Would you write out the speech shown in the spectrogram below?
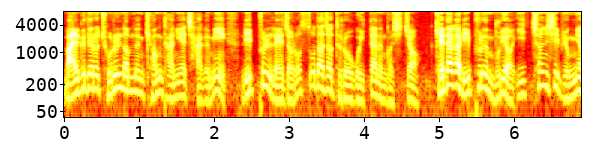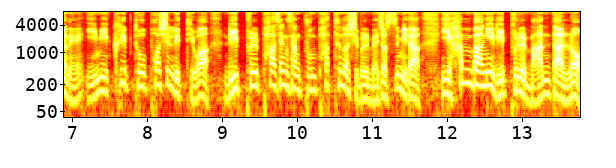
말 그대로 조를 넘는 경 단위의 자금이 리플 레저로 쏟아져 들어오고 있다는 것이죠. 게다가 리플은 무려 2016년에 이미 크립토 퍼실리티와 리플 파생 상품 파트너십을 맺었습니다. 이 한 방이 리플을 만 달러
